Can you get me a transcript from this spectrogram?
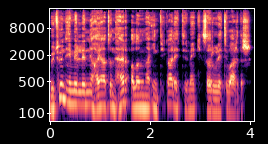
bütün emirlerini hayatın her alanına intikal ettirmek zarureti vardır.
